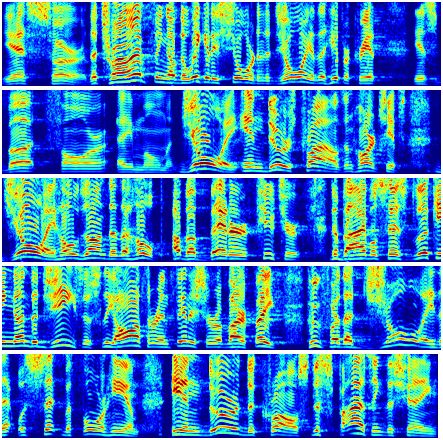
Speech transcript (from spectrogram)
Yes, sir. The triumphing of the wicked is short, and the joy of the hypocrite is but for a moment. Joy endures trials and hardships. Joy holds on to the hope of a better future. The Bible says, looking unto Jesus, the author and finisher of our faith, who for the joy that was set before him endured the cross, despising the shame,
